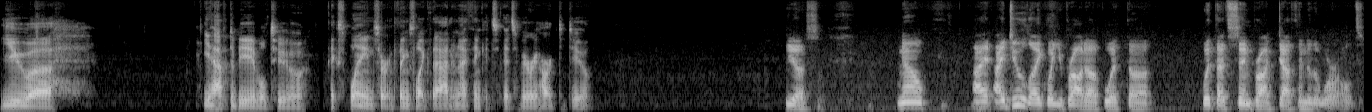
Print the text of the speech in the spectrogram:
you uh you have to be able to explain certain things like that and I think it's it's very hard to do. Yes. Now, I I do like what you brought up with the with that sin brought death into the world.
